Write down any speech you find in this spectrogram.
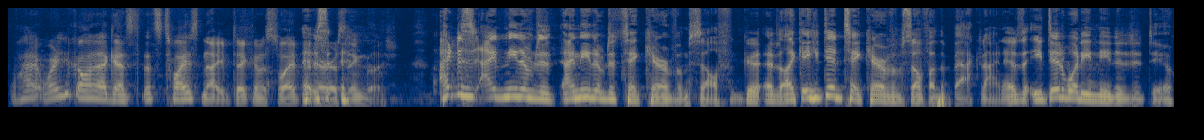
Why? Why are you going against? That's twice now. You've taken a swipe at Harris English. I just I need him to I need him to take care of himself. Good, uh, like he did take care of himself on the back nine. Was- he did what he needed to do.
